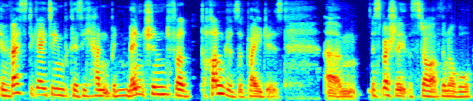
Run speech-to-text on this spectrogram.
investigating because he hadn't been mentioned for hundreds of pages, um, especially at the start of the novel.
